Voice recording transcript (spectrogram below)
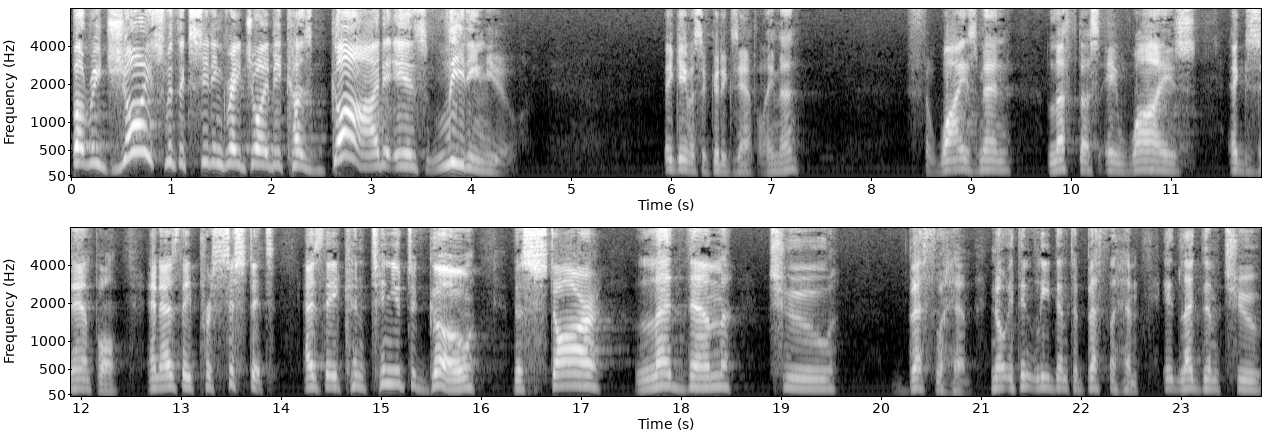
but rejoice with exceeding great joy because God is leading you. They gave us a good example, amen? The wise men left us a wise example. And as they persisted, as they continued to go, the star led them to Bethlehem. No, it didn't lead them to Bethlehem, it led them to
